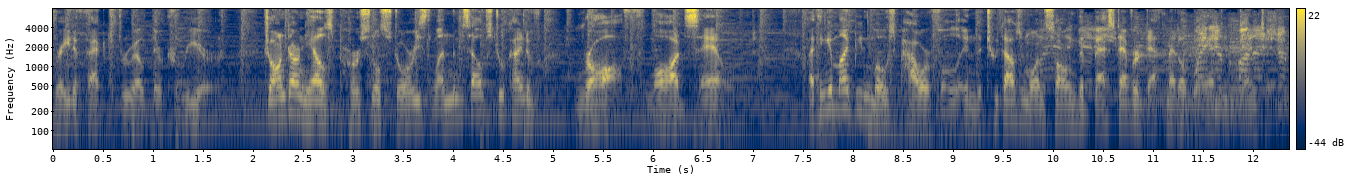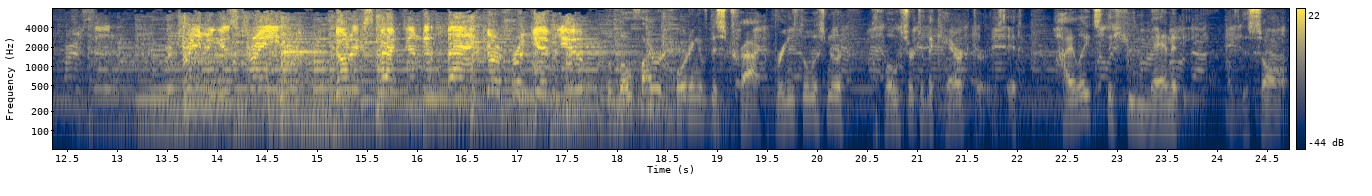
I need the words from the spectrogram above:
great effect throughout their career. John Darnielle's personal stories lend themselves to a kind of raw, flawed sound. I think it might be most powerful in the 2001 song The Best Ever Death Metal Band in Denton. For dreaming his dream, don't expect him to thank or forgive you. The lo fi recording of this track brings the listener closer to the characters. It highlights the humanity of the song.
